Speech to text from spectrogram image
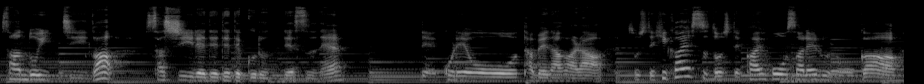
サンドイッチが差し入れで出てくるんですね。で、これを食べながら、そして控え室として開放されるのが、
